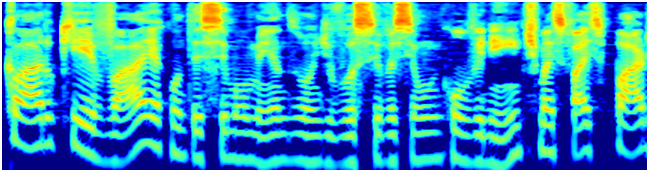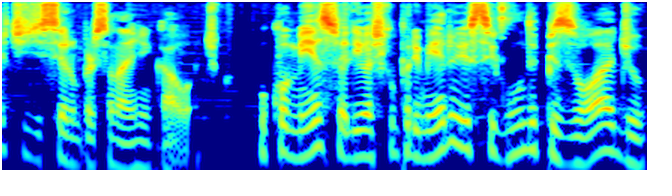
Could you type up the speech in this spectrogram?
Claro que vai acontecer momentos onde você vai ser um inconveniente, mas faz parte de ser um personagem caótico. O começo ali, eu acho que o primeiro e o segundo episódio,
